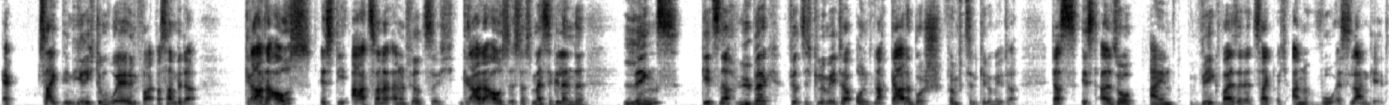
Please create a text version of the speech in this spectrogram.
Er zeigt in die Richtung, wo ihr hinfahrt. Was haben wir da? Geradeaus ist die A241. Geradeaus ist das Messegelände. Links geht es nach Lübeck 40 Kilometer und nach Gardebusch 15 Kilometer. Das ist also ein Wegweiser, der zeigt euch an, wo es lang geht.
